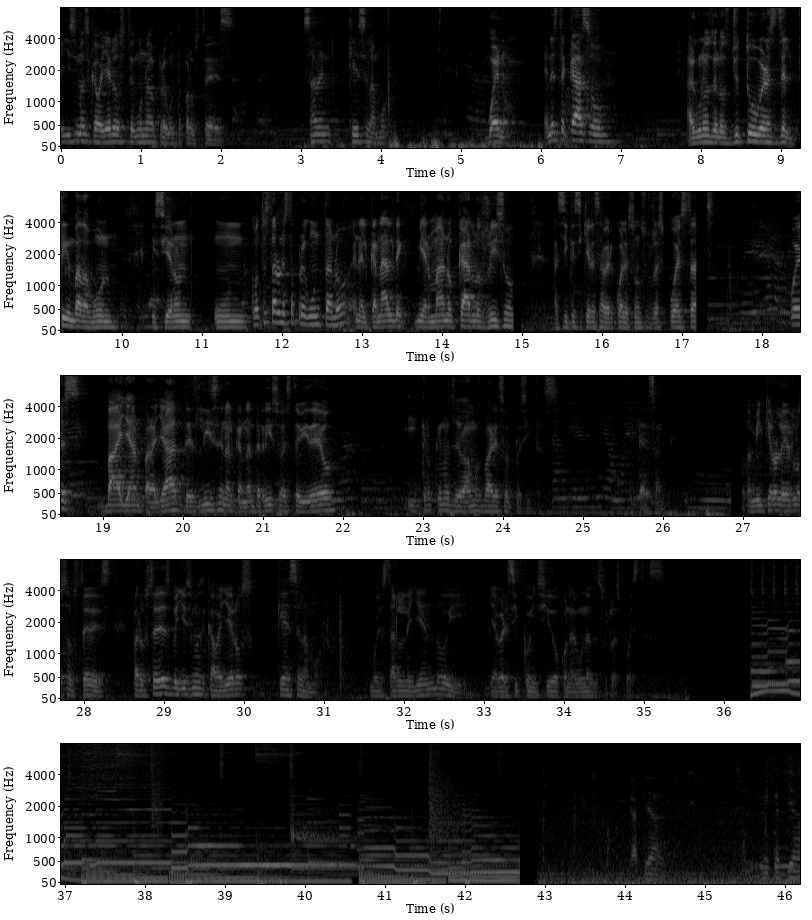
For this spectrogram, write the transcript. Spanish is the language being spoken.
Bellísimas caballeros, tengo una pregunta para ustedes. ¿Saben qué es el amor? Bueno, en este caso, algunos de los youtubers del Team Badabun hicieron un... contestaron esta pregunta, ¿no? En el canal de mi hermano Carlos Rizo. Así que si quieres saber cuáles son sus respuestas, pues vayan para allá, deslicen al canal de Rizo este video y creo que nos llevamos varias sorpresitas. Interesante. También quiero leerlos a ustedes. Para ustedes, bellísimos y caballeros, ¿qué es el amor? Voy a estar leyendo y, y a ver si coincido con algunas de sus respuestas. Katia, sonríe, Katia.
